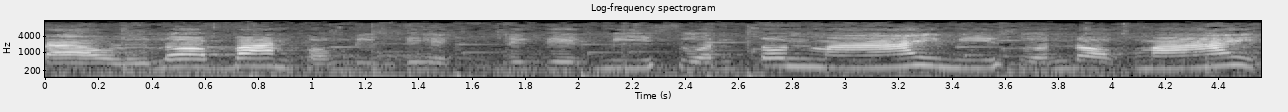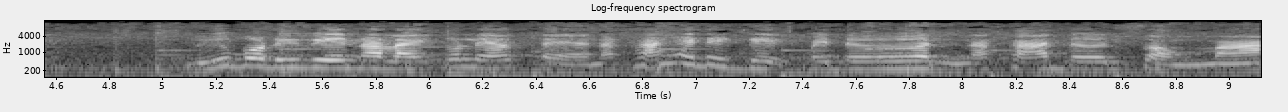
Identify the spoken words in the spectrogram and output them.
เราหรือรอบบ้านของเด็กๆ เด็กๆ มีสวนต้นไม้ มีสวนดอกไม้ หรือบริเวณอะไรก็แล้วแต่นะคะ ให้เด็กๆไปเดินนะคะ เดินส่องมา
